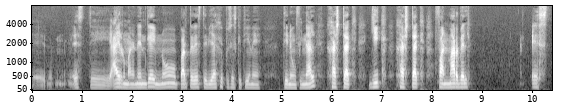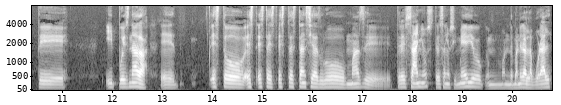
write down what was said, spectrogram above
eh, este Iron Man en Endgame, ¿no? Parte de este viaje pues es que tiene, tiene un final. Hashtag geek, hashtag fan Marvel. Este... Y pues nada, eh, esto, esta, esta estancia duró más de tres años, tres años y medio, de manera laboral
